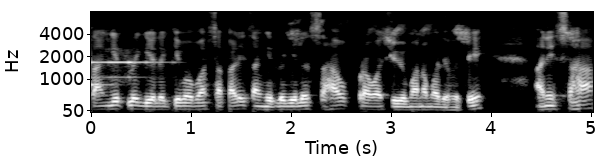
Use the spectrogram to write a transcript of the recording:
सांगितलं गेलं की बाबा सकाळी सांगितलं गेलं सहा प्रवासी विमानामध्ये होते आणि सहा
